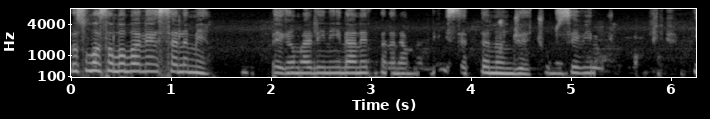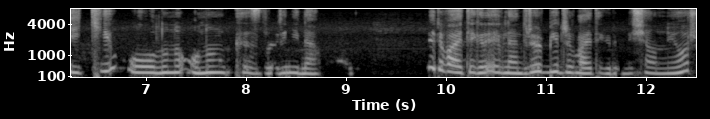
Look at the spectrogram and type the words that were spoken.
Resulullah sallallahu aleyhi ve sellemi peygamberliğini ilan etmeden evvel bir önce çok seviyor. İki oğlunu onun kızlarıyla bir rivayete göre evlendiriyor, bir rivayete göre nişanlıyor.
